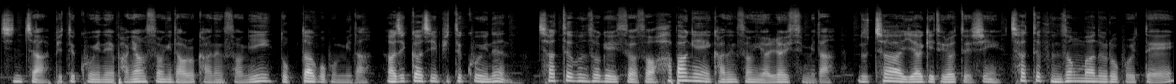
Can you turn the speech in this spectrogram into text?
진짜 비트코인의 방향성이 나올 가능성이 높다고 봅니다. 아직까지 비트코인은 차트 분석에 있어서 하방의 가능성이 열려 있습니다. 누차 이야기 드렸듯이 차트 분석만으로 볼 때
